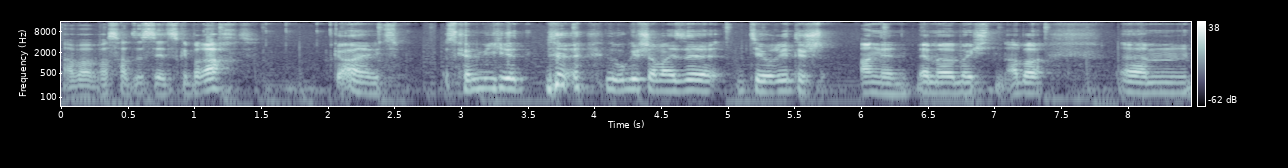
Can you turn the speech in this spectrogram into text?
Aber was hat es jetzt gebracht? Gar nichts. Das können wir hier logischerweise theoretisch angeln, wenn wir möchten. Aber ähm,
